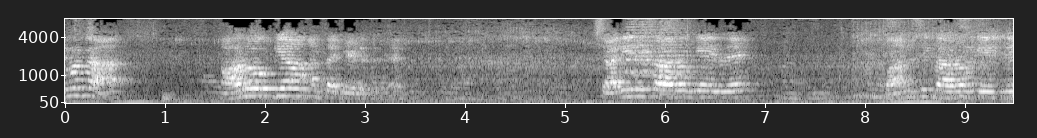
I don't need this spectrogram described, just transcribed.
ಇವಾಗ ಆರೋಗ್ಯ ಅಂತ ಹೇಳಿದ್ರೆ ಶಾರೀರಿಕ ಆರೋಗ್ಯ ಇದೆ ಮಾನಸಿಕ ಆರೋಗ್ಯ ಇದೆ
